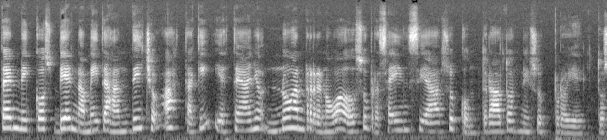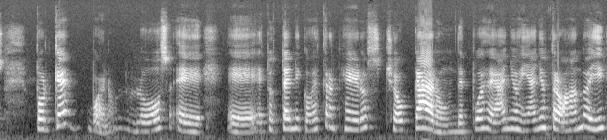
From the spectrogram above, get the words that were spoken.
técnicos vietnamitas han dicho hasta aquí y este año no han renovado su presencia, sus contratos ni sus proyectos. ¿Por qué? Bueno, los, eh, eh, estos técnicos extranjeros chocaron después de años y años trabajando allí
